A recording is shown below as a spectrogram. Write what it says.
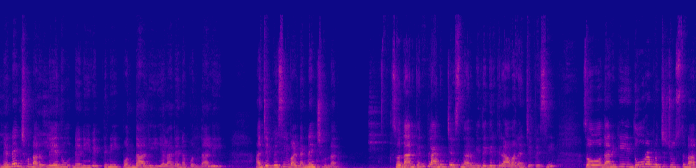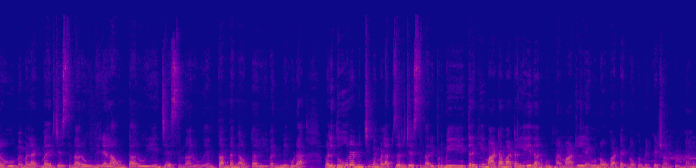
నిర్ణయించుకున్నారు. లేదు నేను ఈ వ్యక్తిని పొందాలి ఎలాగైనా పొందాలి అని చెప్పేసి వాళ్ళు నిర్ణయించుకున్నారు. సో దానికని ప్లానింగ్ చేస్తున్నారు మీ దగ్గరికి రావాలని చెప్పేసి. సో దానికి దూరం నుంచి చూస్తున్నారు మిమ్మల్ని అడ్మైర్ చేస్తున్నారు మీరు ఎలా ఉంటారు ఏం చేస్తున్నారు ఎంత అందంగా ఉంటారు ఇవన్నీ కూడా వాళ్ళు దూరం నుంచి మిమ్మల్ని అబ్జర్వ్ చేస్తున్నారు. ఇప్పుడు మీ ఇద్దరికి మాట మాట లేదు అనుకుంటున్నాను మాటలు లేవు. నో కాంటాక్ట్ నో కమ్యూనికేషన్ అనుకుంటున్నాను.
